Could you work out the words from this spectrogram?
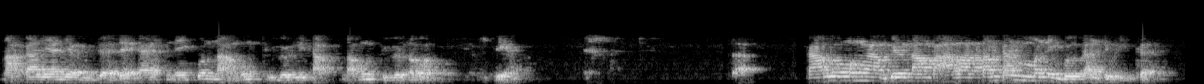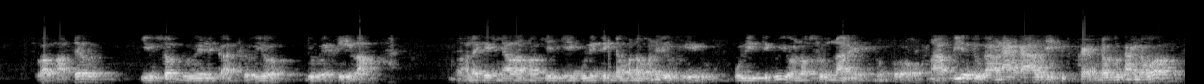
Nah kalian yang udah DS niku namun dulur lihat, namun dulur nopo. Iya. Kalau mengambil tanpa alasan kan menimbulkan curiga. Soal hasil Yusuf duwe kadoyo, duwe khilaf. Mana kayak nyala no kiri politik teman-teman itu biru. Politik itu yono sunnah Nabi itu kan ngakali, kayak no tukang no.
